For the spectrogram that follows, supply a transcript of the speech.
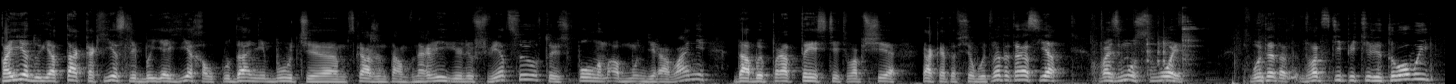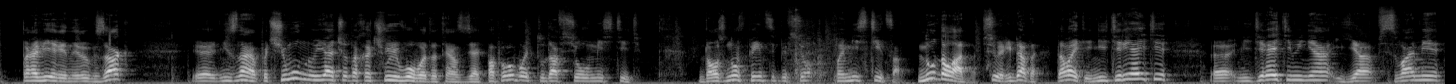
поеду я так, как если бы я ехал куда-нибудь, э, скажем, там в Норвегию или в Швецию, то есть в полном обмундировании, дабы протестить вообще, как это все будет. В этот раз я возьму свой вот этот 25-литровый проверенный рюкзак. Э, не знаю почему, но я что-то хочу его в этот раз взять, попробовать туда все уместить должно, в принципе, все поместиться. Ну да ладно, все, ребята, давайте, не теряйте, э, не теряйте меня, я с вами.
